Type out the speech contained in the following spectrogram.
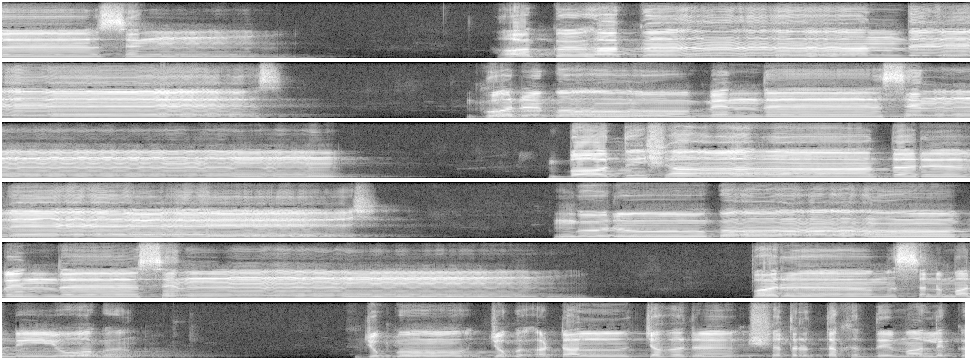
ਸਿੰਘ। ਹਕ ਹਕ ਸਿੰਘ ਬਾਦਸ਼ਾਹ ਦਰਵੇ ਸਨਮਾਨੀ ਯੋਗ। ਜੁਗੋ ਜੁਗ ਅਟਲ ਚਵਰ ਸ਼ਤਰ ਤਖਤ ਦੇ ਮਾਲਿਕ।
